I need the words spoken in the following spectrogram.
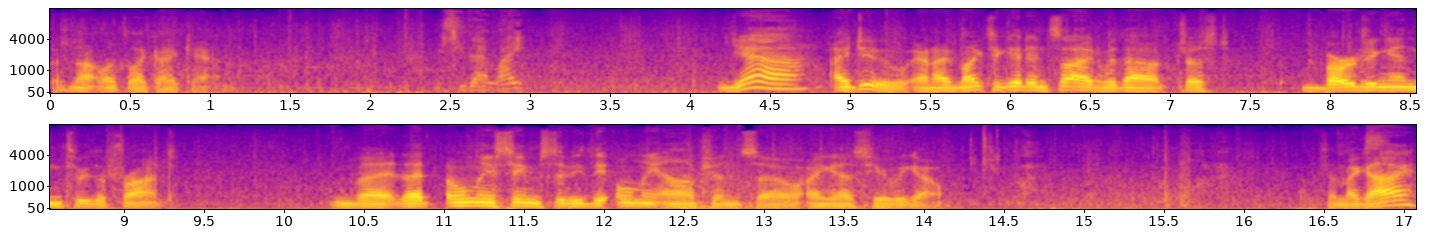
Does not look like I can. You see that light? Yeah, I do, and I'd like to get inside without just barging in through the front. But that only seems to be the only option, so I guess here we go. Is that my guy?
